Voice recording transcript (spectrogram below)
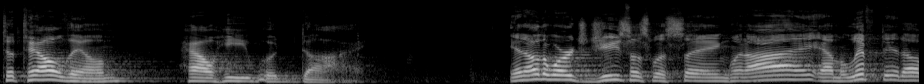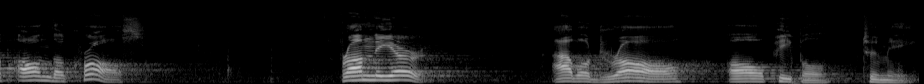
to tell them how he would die. In other words, Jesus was saying, When I am lifted up on the cross from the earth, I will draw all people to me.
